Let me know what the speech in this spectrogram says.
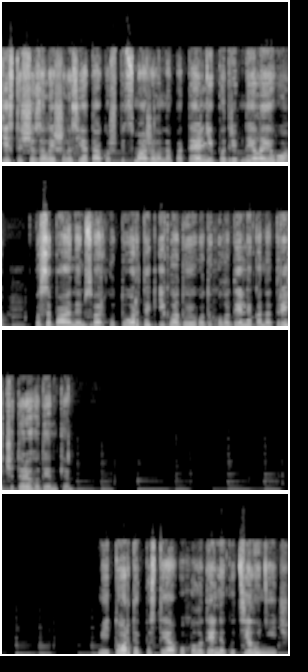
Тісто, що залишилось, я також підсмажила на пательні, подрібнила його, посипаю ним зверху тортик і кладу його до холодильника на 3-4 годинки. Мій тортик постояв у холодильнику цілу ніч.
